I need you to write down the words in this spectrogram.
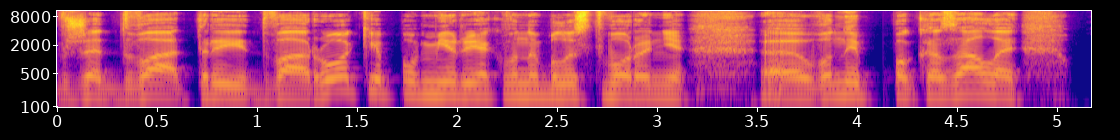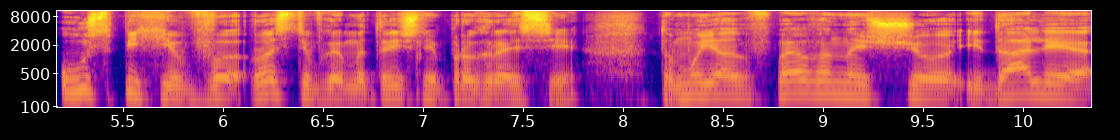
вже 2-3-2 роки, по мірі, як вони були створені, вони показали успіхи в рості в геометричній прогресії. Тому я впевнений, що і далі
